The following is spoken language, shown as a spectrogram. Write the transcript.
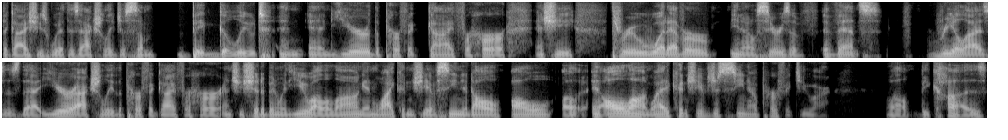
the guy she's with is actually just some big galoot and and you're the perfect guy for her and she through whatever you know series of events realizes that you're actually the perfect guy for her and she should have been with you all along and why couldn't she have seen it all all all, uh, all along? Why couldn't she have just seen how perfect you are? Well because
